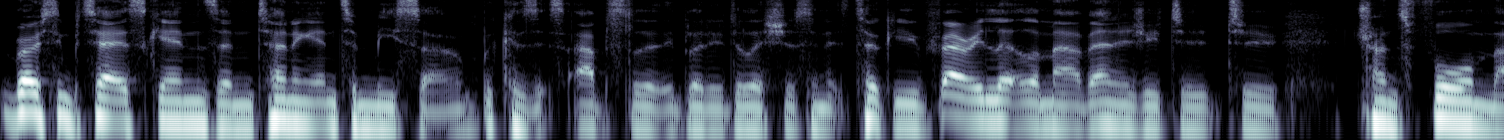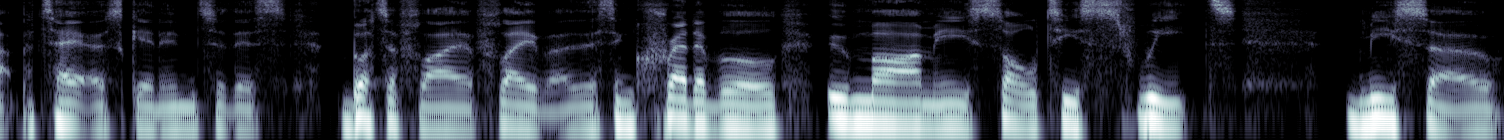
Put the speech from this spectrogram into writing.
roasting potato skins and turning it into miso because it's absolutely bloody delicious. And it took you very little amount of energy to to transform that potato skin into this butterfly of flavor, this incredible umami, salty, sweet miso.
